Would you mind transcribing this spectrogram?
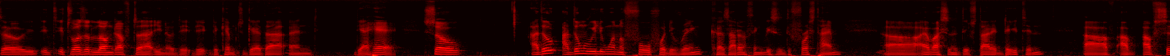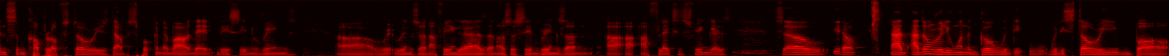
So it, it, it wasn't long after you know they, they, they came together and they're here. So I don't I don't really want to fall for the ring because I don't think this is the first time. Uh, ever since they've started dating, uh, I've, I've I've seen some couple of stories that I've spoken about they they seen rings, uh, rings on her fingers and also seen rings on uh, uh, Flex's fingers. So you know, I I don't really want to go with the with the story, but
